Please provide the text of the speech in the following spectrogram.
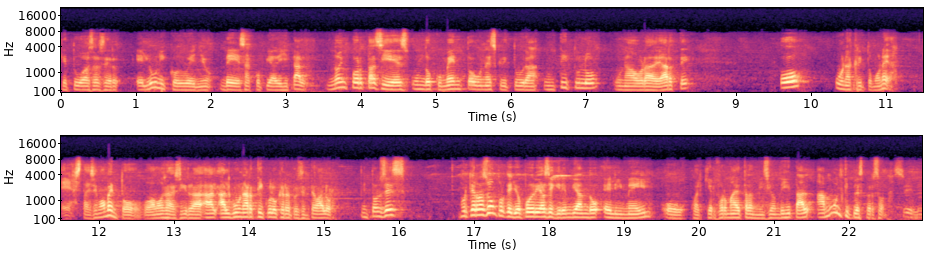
que tú vas a ser el único dueño de esa copia digital. No importa si es un documento, una escritura, un título, una obra de arte o una criptomoneda. Hasta ese momento, o vamos a decir, a, a, algún artículo que represente valor. Entonces, ¿por qué razón? Porque yo podría seguir enviando el email o cualquier forma de transmisión digital a múltiples personas. Sí, ¿no?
